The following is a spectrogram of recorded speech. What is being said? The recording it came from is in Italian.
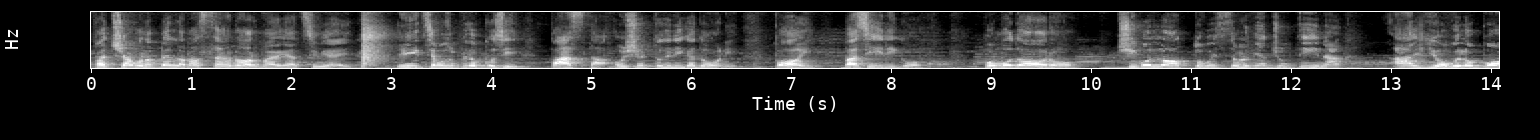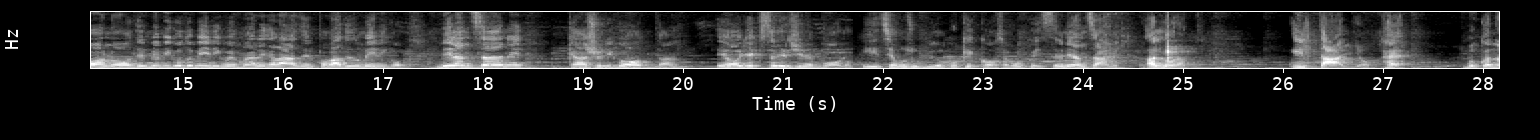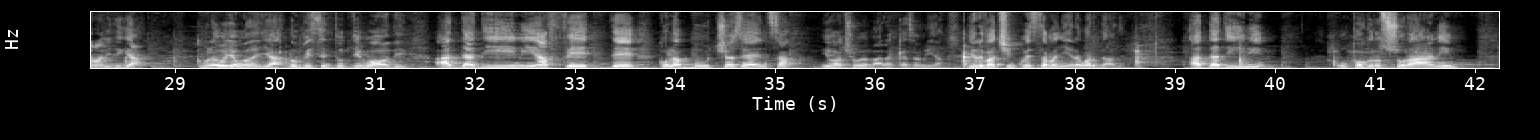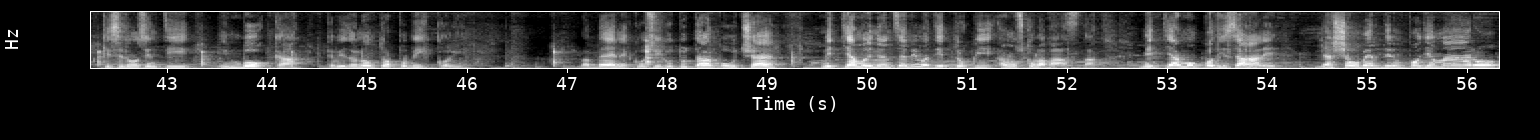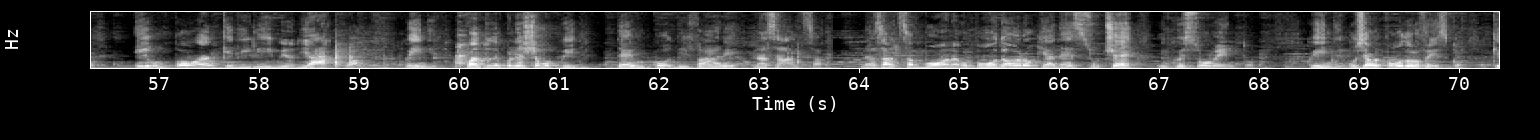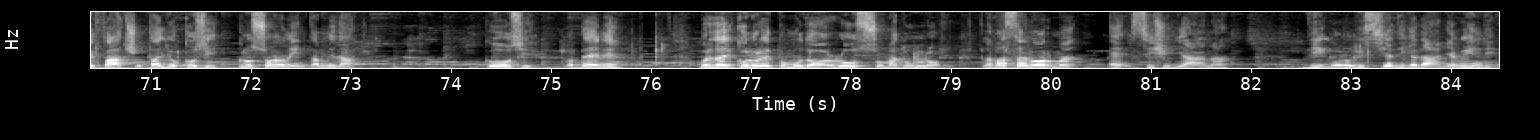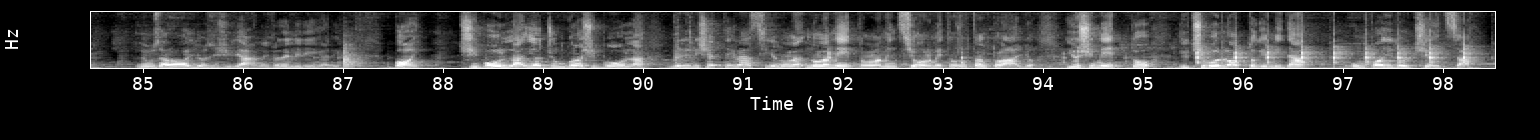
facciamo una bella pasta alla norma, ragazzi miei. Iniziamo subito così. Pasta, ho scelto dei rigatoni, poi basilico, pomodoro, cipollotto, questa è una mia aggiuntina, aglio, quello buono del mio amico Domenico che mi ha regalato, del papà di Domenico, melanzane, cacio ricotta e olio extravergine buono. Iniziamo subito con che cosa? Con queste, le melanzane. Allora, il taglio, eh, voi quando andiamo a litigare, come le vogliamo tagliare? L'ho visto in tutti i modi, a dadini, a fette, con la buccia, senza. Io faccio come pare a casa mia. Io le faccio in questa maniera, guardate. A dadini, un po' grossolani, che si devono sentire in bocca, capito? Non troppo piccoli. Va bene, così, con tutta la buccia, eh? Mettiamo le melanzane prima dentro qui a uno scolapasta. Mettiamo un po' di sale, lasciamo perdere un po' di amaro e un po' anche di liquido, di acqua. Quindi, quanto tempo lasciamo qui? Tempo di fare la salsa. La salsa buona col pomodoro che adesso c'è in questo momento. Quindi usiamo il pomodoro fresco. Che faccio? Taglio così, grossolanamente, a metà. Così, va bene? Guardate il colore del pomodoro, rosso, maturo. La pasta norma è siciliana. Dicono che sia di Catania, quindi devo usare l'olio siciliano, i fratelli Rigari. Poi cipolla, io aggiungo la cipolla, nelle ricette classiche non la, non la mettono, non la menzionano, mettono soltanto l'aglio. Io ci metto il cipollotto che mi dà un po' di dolcezza.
